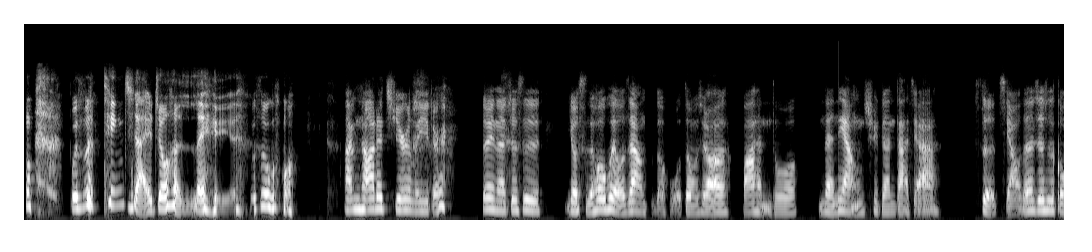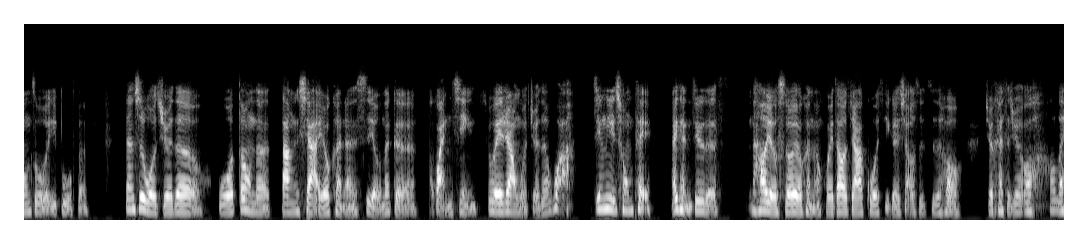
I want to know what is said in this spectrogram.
不是听起来就很累耶，不是我。I'm not a cheerleader，所以呢，就是有时候会有这样子的活动，需要花很多能量去跟大家社交，但是这是工作的一部分。但是我觉得活动的当下有可能是有那个环境，就会让我觉得哇，精力充沛，I can do this。然后有时候有可能回到家过几个小时之后，就开始觉得哦，好累。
